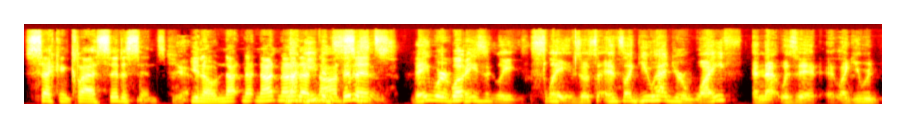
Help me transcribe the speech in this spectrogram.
second class citizens. Yeah. You know, not not not none not of that even nonsense. citizens. They were What- basically slaves. It's, it's like you had your wife, and that was it. Like you would,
